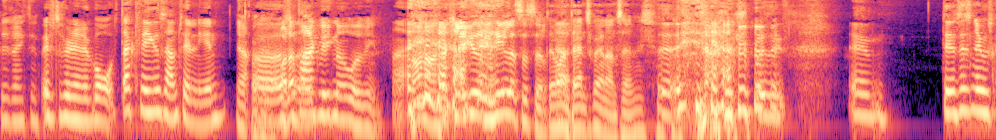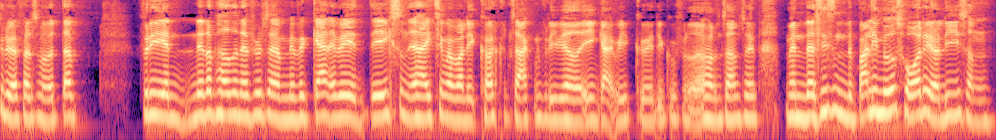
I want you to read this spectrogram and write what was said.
Det er rigtigt. Efterfølgende, hvor der klikkede samtalen igen. Ja. Og Og, og der drak vi ikke noget rødvin. Nej. Nå, nå, der klikkede den helt af sig selv. Det var en dansk vand og en sandwich. ja, præcis. Øhm, det, det er sådan, jeg husker det i hvert fald som, at der, fordi jeg netop havde den der følelse af, at jeg vil gerne, jeg vil, det er ikke sådan, jeg har ikke tænkt mig bare lige cut kontakten, fordi vi havde en gang, vi ikke kunne, de kunne finde ud af at holde en samtale, men lad os lige sådan, bare lige mødes hurtigt og lige sådan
